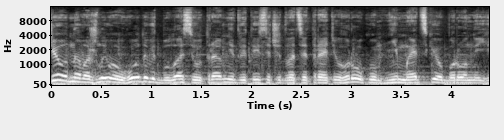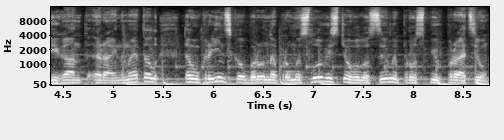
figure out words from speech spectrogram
Ще одна важлива угода відбулася у травні 2023 року. Німецький оборонний гігант Rheinmetall та українська оборонна промисловість оголосили про співпрацю.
